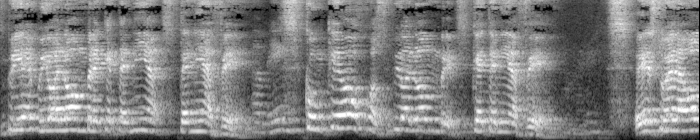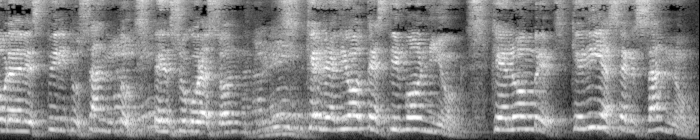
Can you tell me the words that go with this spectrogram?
Vio, al hombre que tenía, tenía fe. ¿Con qué ojos vio al hombre que tenía fe? Esto era obra del Espíritu Santo en su corazón, que le dio testimonio que el hombre quería ser sano.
